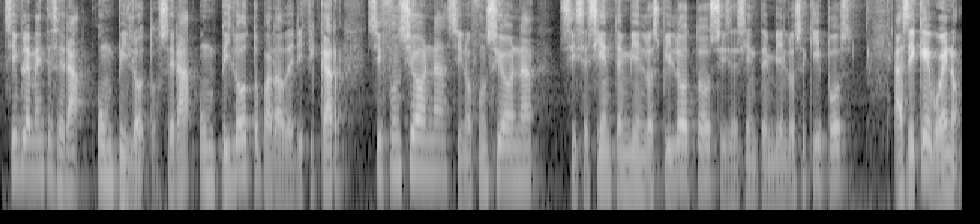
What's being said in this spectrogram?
simplemente será un piloto. Será un piloto para verificar si funciona, si no funciona, si se sienten bien los pilotos, si se sienten bien los equipos. Así que bueno,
